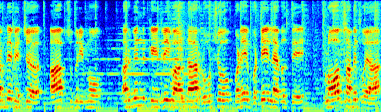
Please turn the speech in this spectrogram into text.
ਅੰਮ੍ਰਿਤਸਰ ਦੇ ਵਿੱਚ ਆਪ ਸੁਪਰੀਮੋ ਅਰਵਿੰਦ ਕੇਜਰੀਵਾਲ ਦਾ ਰੋਡ ਸ਼ੋਅ ਬੜੇ ਵੱਡੇ ਲੈਵਲ ਤੇ ਫਲॉप ਸਾਬਿਤ ਹੋਇਆ।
